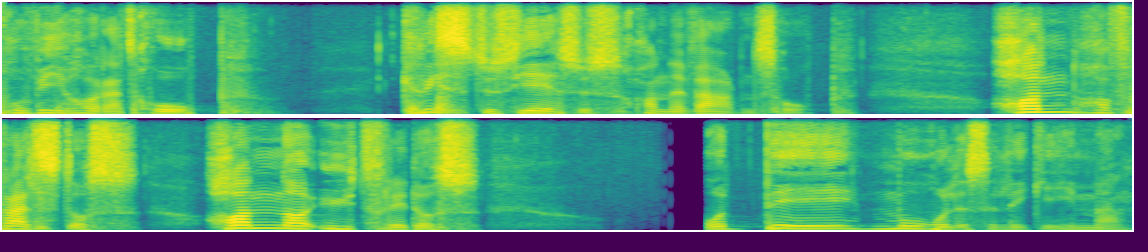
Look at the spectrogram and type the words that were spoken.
For vi har et håp. Kristus Jesus, han er verdens håp. Han har frelst oss. Han har utfridd oss. Og det målet som ligger i himmelen,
